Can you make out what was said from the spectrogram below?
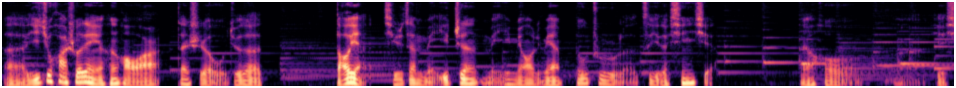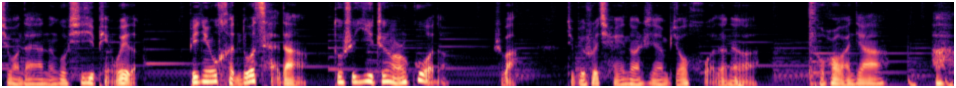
呃，一句话说电影很好玩儿，但是我觉得导演其实在每一帧每一秒里面都注入了自己的心血，然后呃，也希望大家能够细细品味的。毕竟有很多彩蛋啊，都是一帧而过的，是吧？就比如说前一段时间比较火的那个《头号玩家》啊，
